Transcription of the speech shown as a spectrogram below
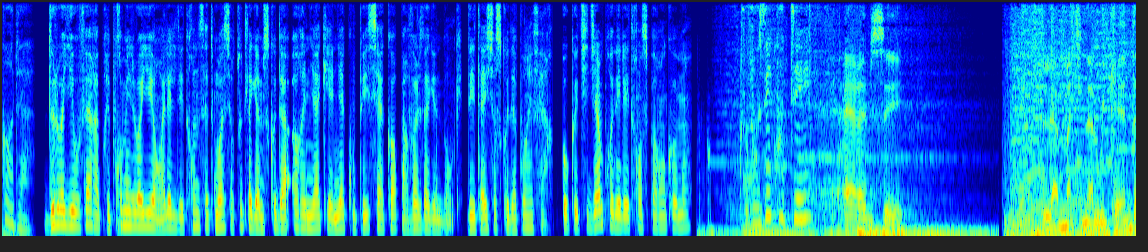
Skoda. Deux loyers offerts après premier loyer en LLD 37 mois sur toute la gamme Skoda, Orenia et Enya Coupé, c'est accord par Volkswagen Bank. Détails sur skoda.fr. Au quotidien, prenez les transports en commun. Vous écoutez RMC. La matinale week-end.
